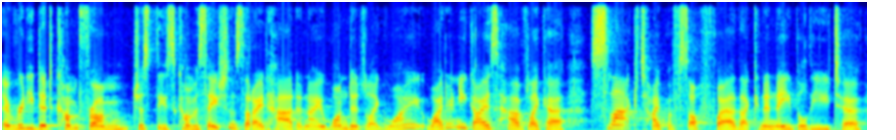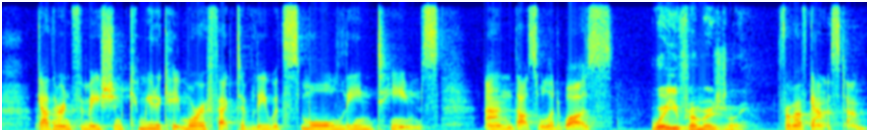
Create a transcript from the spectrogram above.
it really did come from just these conversations that I'd had, and I wondered, like, why why don't you guys have like a Slack type of software that can enable you to gather information, communicate more effectively with small, lean teams? And that's all it was Where are you from originally? from Afghanistan.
